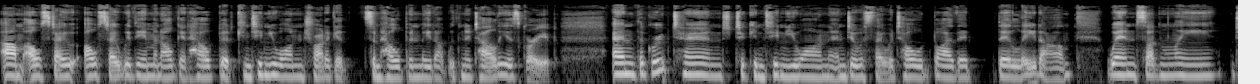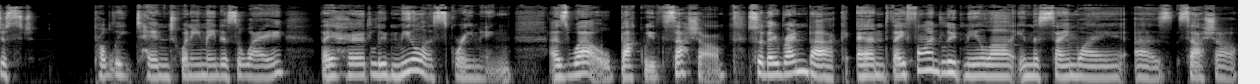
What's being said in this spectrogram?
Um, I'll stay, I'll stay with him, and I'll get help. But continue on, try to get some help and meet up with Natalia's group." And the group turned to continue on and do as they were told by their their leader. When suddenly, just probably 10, 20 meters away, they heard Ludmila screaming as well, back with Sasha. So they ran back and they find Ludmila in the same way as Sasha.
